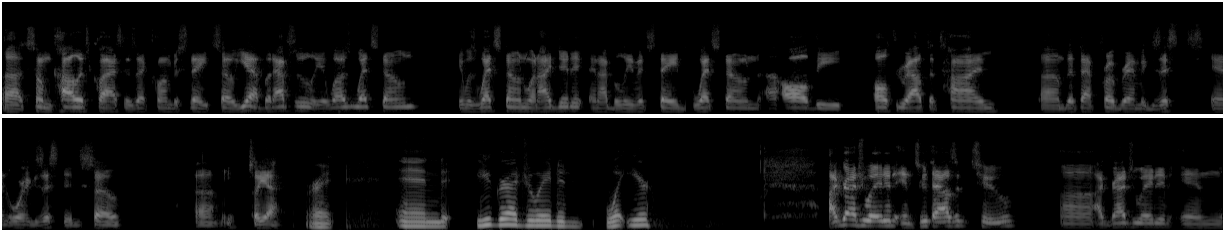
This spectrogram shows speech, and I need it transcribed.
uh, some college classes at Columbus State. So yeah, but absolutely, it was Whetstone. It was Whetstone when I did it, and I believe it stayed Whetstone uh, all the all throughout the time um, that that program exists and or existed. So, um, so yeah. Right. And you graduated what year? I graduated in 2002. Uh, I graduated in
